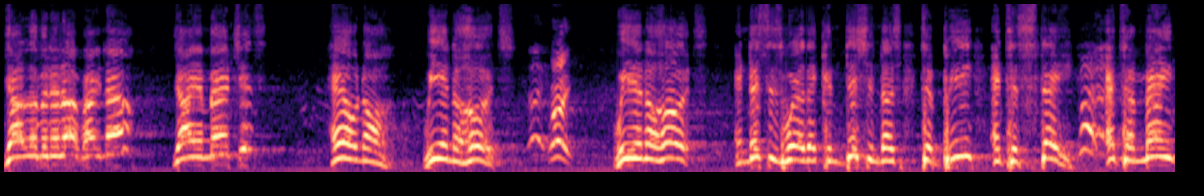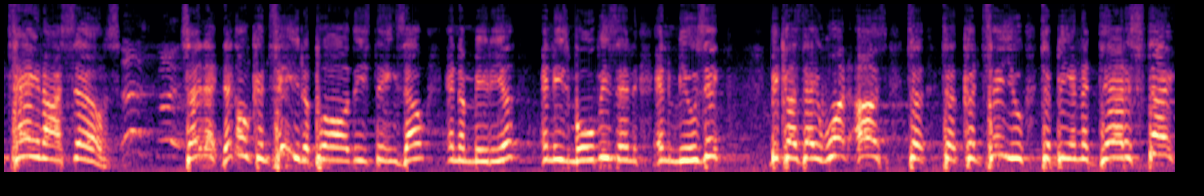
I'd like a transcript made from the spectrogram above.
Y'all living it up right now? Y'all in mansions? Hell no. We in the hoods. Right. We in the hoods. And this is where they conditioned us to be and to stay and to maintain ourselves. So they, they're going to continue to pull all these things out in the media, in these movies and, and music because they want us to, to continue to be in the dead state.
